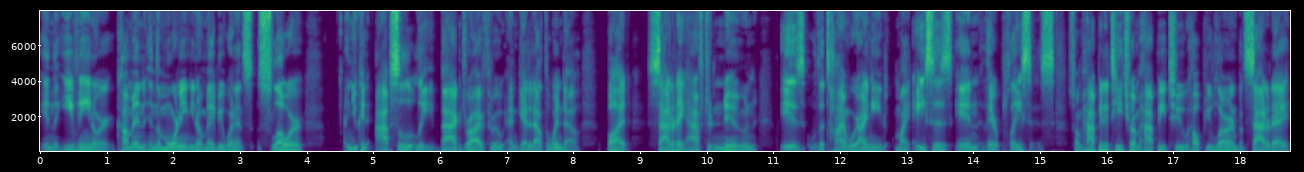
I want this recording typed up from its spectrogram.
in the evening or come in in the morning you know maybe when it's slower and you can absolutely bag drive through and get it out the window but saturday afternoon is the time where I need my aces in their places. So I'm happy to teach you. I'm happy to help you learn, but Saturday,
